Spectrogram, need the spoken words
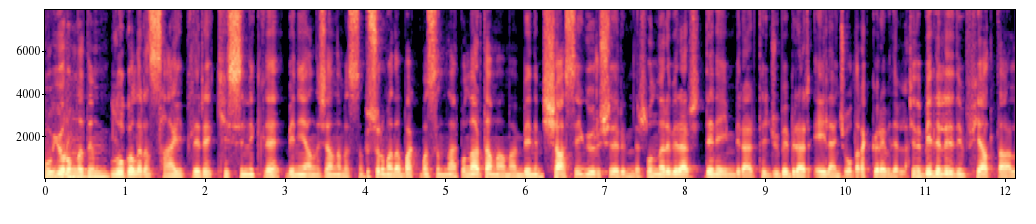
Bu yorumladığım logoların sahipleri kesinlikle beni yanlış anlamasın. Kusuruma da bakmasınlar. Bunlar tamamen benim şahsi görüşlerimdir. Bunları birer deneyim, birer tecrübe, birer eğlence olarak görebilirler. Şimdi belirlediğim fiyatlarla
